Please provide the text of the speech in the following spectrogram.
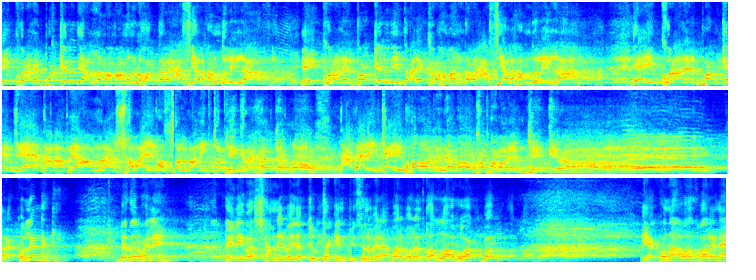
এই কোরআনের পক্ষে যদি আল্লামা মামুনুল হক দাঁড়ায়, আসি আলহামদুলিল্লাহ। এই কোরআনের পক্ষে যদি তারেক রহমান দাঁড়ায়, আসি আলহামদুলিল্লাহ। এই কোরআনের সবাই মুসলমানিত্ব ঠিক রাখার জন্য। তাদেরকেই ভোট দেব, কথা বলেন ঠিক রাগ করলেন নাকি? বেদার হইলেন? তাইলে এবার সামনের বাইরে চুপ থাকেন, পিছনে বাইরে আবার বলেন তো আল্লাহ আকবার। এখনও আওয়াজ বাড়ে নাই,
